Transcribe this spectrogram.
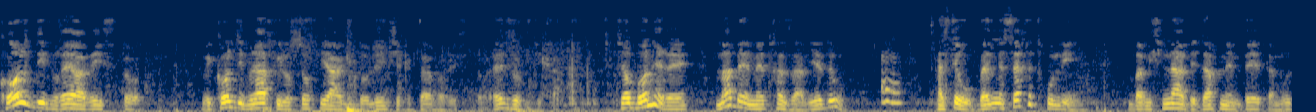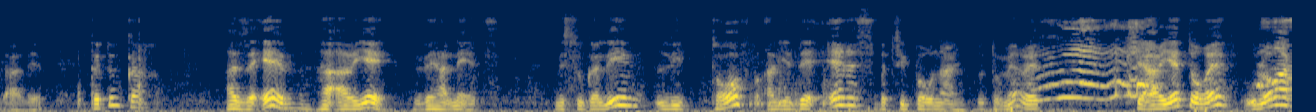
כל דברי אריסטו וכל דברי הפילוסופיה הגדולים שכתב אריסטו. איזו בדיחה. עכשיו בואו נראה מה באמת חז"ל ידעו. אז תראו, במסכת חולין, במשנה בדף מ"ב עמוד א', כתוב כך: הזאב, האריה והנץ מסוגלים לטרוף על ידי ארס בציפורניים. זאת אומרת, כשאריה טורף, הוא לא רק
